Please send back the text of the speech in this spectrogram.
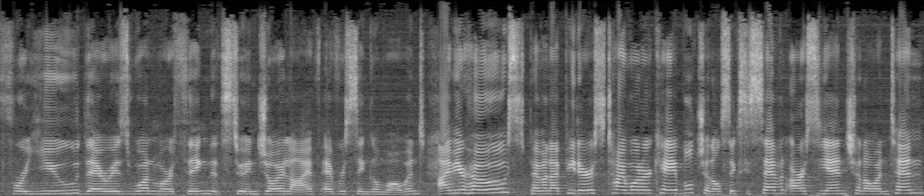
For you, there is one more thing that's to enjoy life every single moment. I'm your host, Pamela Peeters, Time Warner Cable, Channel 67, RCN, Channel 110.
